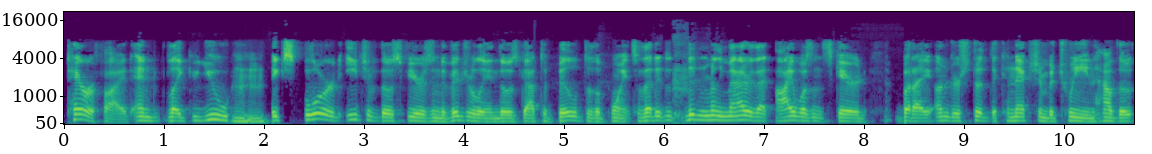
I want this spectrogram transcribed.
terrified, and like you mm-hmm. explored each of those fears individually, and those got to build to the point so that it didn't really matter that I wasn't scared, but I understood the connection between how the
